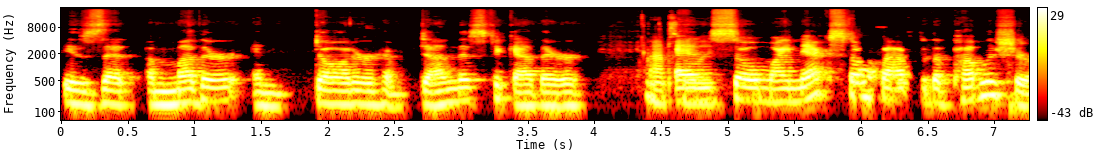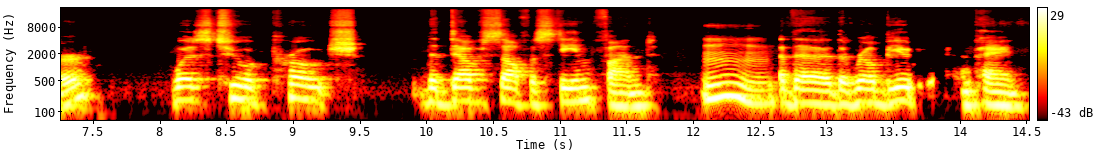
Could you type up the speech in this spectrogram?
is that a mother and daughter have done this together. Absolutely. And so my next stop after the publisher was to approach the Dove Self Esteem Fund, mm. the, the Real Beauty campaign,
